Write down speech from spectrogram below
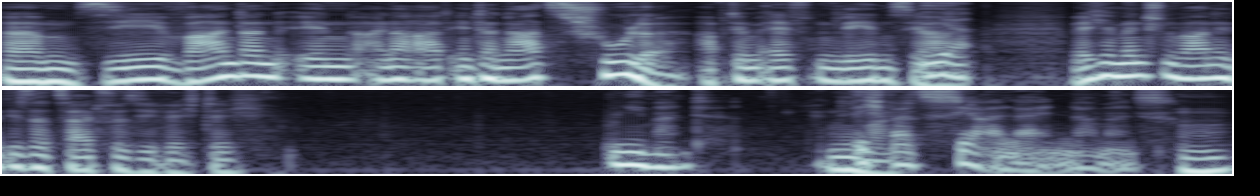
Ähm, Sie waren dann in einer Art Internatsschule ab dem 11. Lebensjahr. Ja. Welche Menschen waren in dieser Zeit für Sie wichtig? Niemand. Niemand. Ich war sehr allein damals. Mhm.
